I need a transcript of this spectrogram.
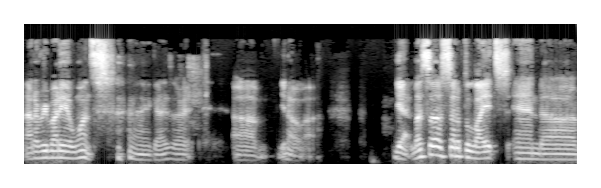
not everybody at once, guys. All right, um, you know, uh, yeah. Let's uh, set up the lights and uh,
